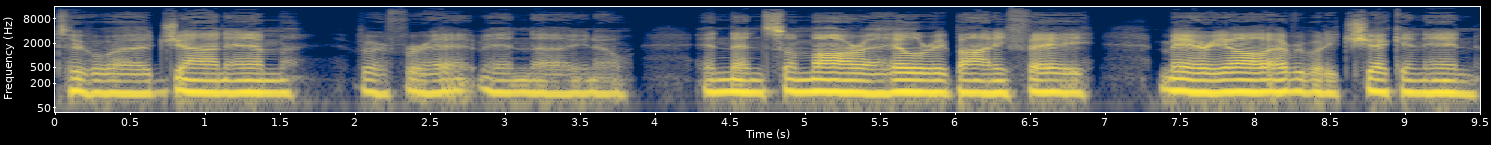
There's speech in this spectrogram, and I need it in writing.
to uh, John M. for, for and, uh, you know, and then Samara, Hillary, Bonnie, Faye, Mary, all everybody checking in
